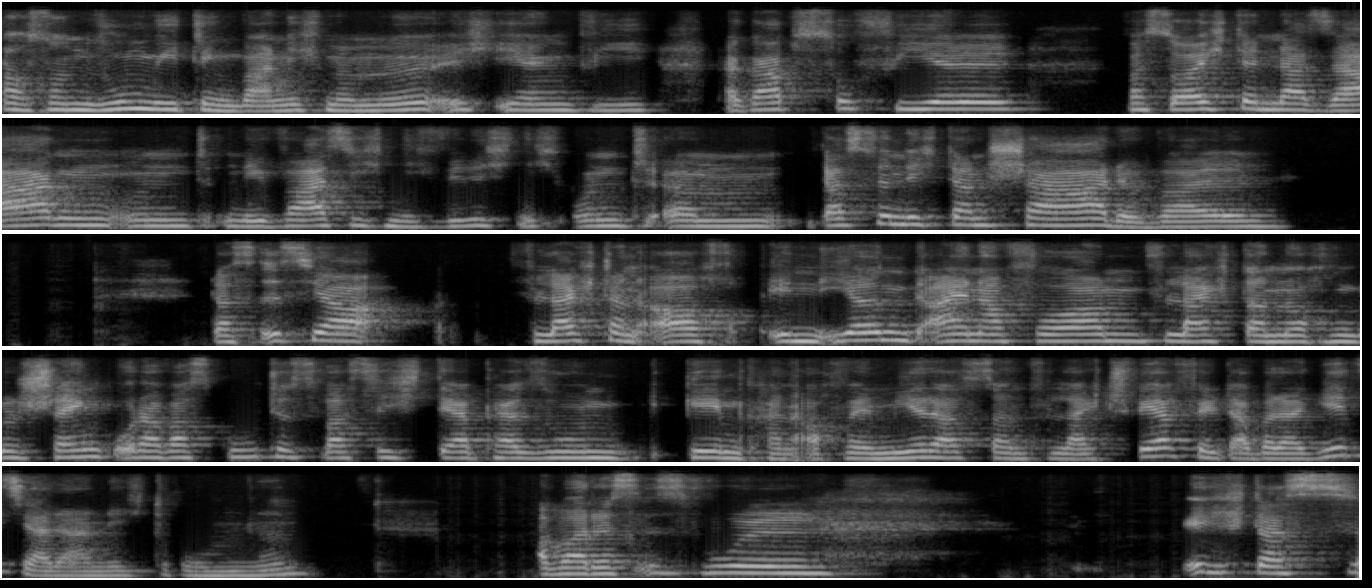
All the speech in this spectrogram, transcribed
auch so ein Zoom-Meeting war nicht mehr möglich irgendwie. Da gab es so viel, was soll ich denn da sagen? Und nee, weiß ich nicht, will ich nicht. Und ähm, das finde ich dann schade, weil das ist ja vielleicht dann auch in irgendeiner Form vielleicht dann noch ein Geschenk oder was Gutes, was ich der Person geben kann, auch wenn mir das dann vielleicht schwerfällt, aber da geht es ja da nicht drum. Ne? Aber das ist wohl, ich das,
